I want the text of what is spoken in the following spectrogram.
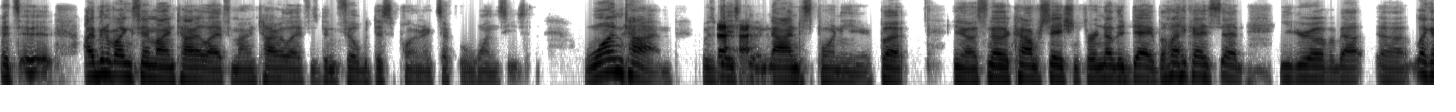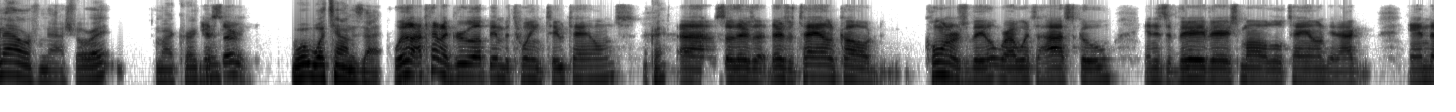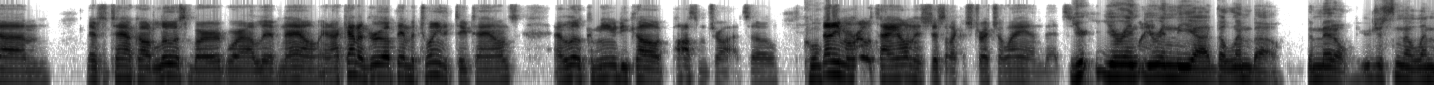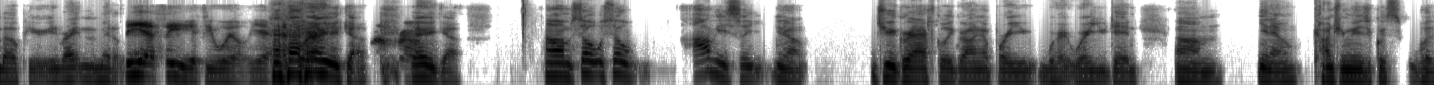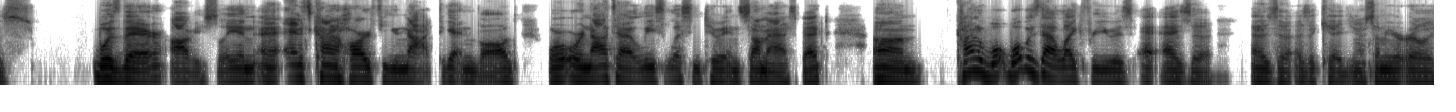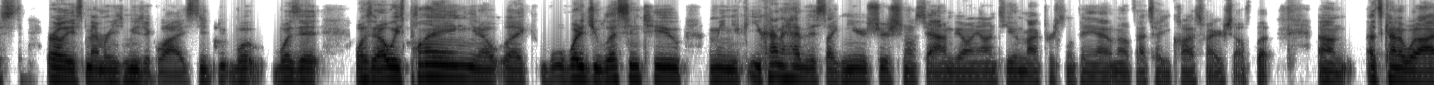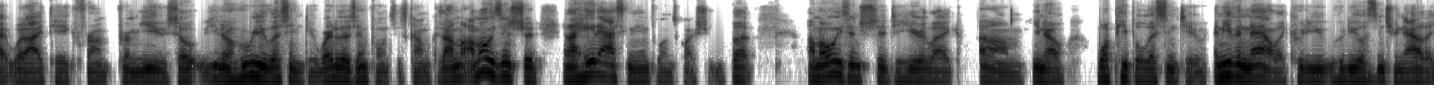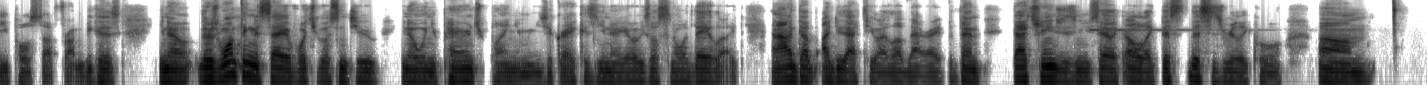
it's it, I've been a Vikings fan my entire life, and my entire life has been filled with disappointment, except for one season. One time was basically a non-disappointing year, but you know it's another conversation for another day. But like I said, you grew up about uh, like an hour from Nashville, right? Am I correct? Yes, there? sir. What what town is that? Well, I kind of grew up in between two towns. Okay. Uh, so there's a there's a town called Cornersville where I went to high school, and it's a very very small little town, and I and um there's a town called Lewisburg where I live now, and I kind of grew up in between the two towns, a little community called Possum Trot. So cool. Not even a real town; it's just like a stretch of land. That's you're you're in you're in the uh, the limbo, the middle. You're just in the limbo period, right in the middle. BFE, if you will. Yeah, there you go. There you go. Um, so so obviously, you know, geographically growing up where you where where you did, um, you know, country music was was was there obviously and and, and it's kind of hard for you not to get involved or or not to at least listen to it in some aspect. Um kind of what what was that like for you as as a as a as a kid you know some of your earliest earliest memories music wise did what was it was it always playing? You know like what did you listen to? I mean you, you kind of have this like near traditional sound going on to you in my personal opinion. I don't know if that's how you classify yourself but um, that's kind of what i what i take from from you. So you know who are you listening to? Where do those influences come? Because I'm, I'm always interested and i hate asking the influence question but i'm always interested to hear like um you know what people listen to. And even now like who do you who do you listen to now that you pull stuff from? Because you know there's one thing to say of what you listen to you know when your parents are playing your music right? Because you know you always listen to what they liked and i i do that too. I love that right? But then that changes and you say like oh like this this is really cool. Um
